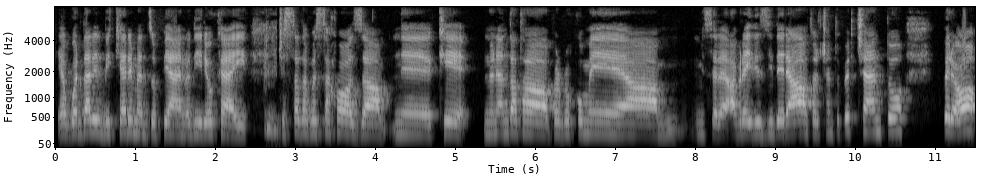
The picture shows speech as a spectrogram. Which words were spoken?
e a guardare il bicchiere mezzo pieno, dire ok, c'è stata questa cosa eh, che non è andata proprio come a, mi sare- avrei desiderato al 100%, però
